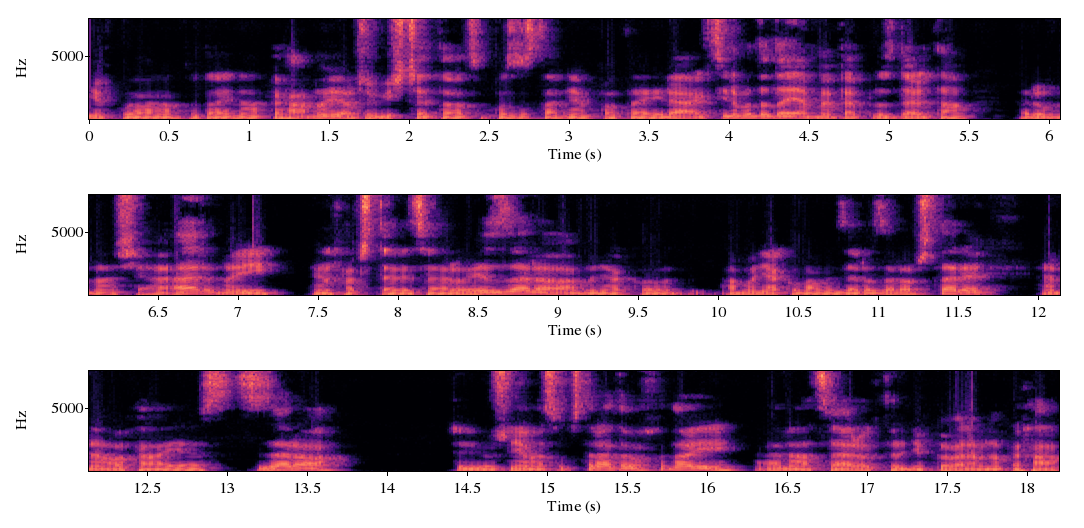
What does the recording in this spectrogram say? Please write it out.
nie wpływa nam tutaj na pH. No i oczywiście to, co pozostanie po tej reakcji, no bo dodajemy P plus delta równa się R, no i NH4Cl jest 0, amoniaku, amoniaku mamy 0,04, NaOH jest 0, czyli już nie ma substratów, no i NaCl, który nie wpływa nam na pH,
